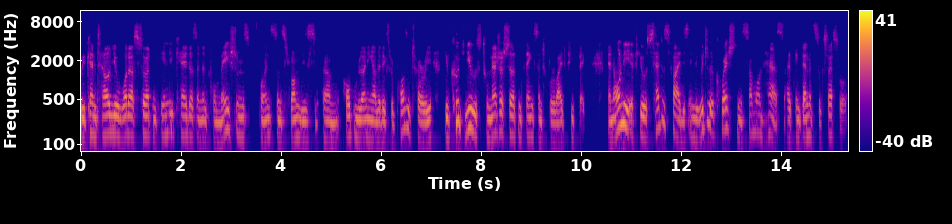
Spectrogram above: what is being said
we can tell you what are certain indicators and informations, for instance, from this um, open learning analytics repository, you could use to measure certain things and to provide feedback. And only if you satisfy these individual questions someone has, I think then it's successful.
